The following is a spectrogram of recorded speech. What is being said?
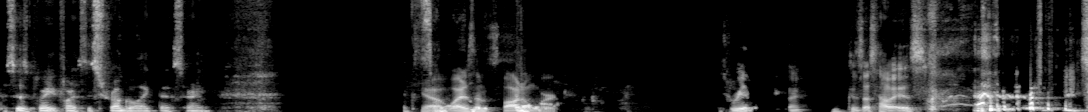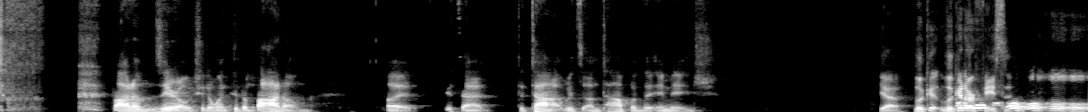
This is great for us to struggle like this, right? Like Yeah. so- Why doesn't bottom work? It's realistic though, because that's how it is. bottom zero should have went to the bottom, but it's at the top. It's on top of the image. Yeah. Look at look at our Oh, faces. Oh, oh, oh, oh,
